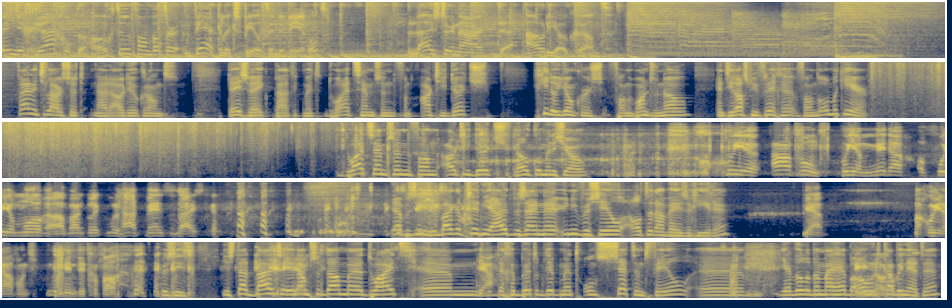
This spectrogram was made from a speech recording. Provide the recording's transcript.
Ben je graag op de hoogte van wat er werkelijk speelt in de wereld? Luister naar de Audiokrant. Fijn dat je luistert naar de Audiokrant. Deze week praat ik met Dwight Sampson van RT Dutch, Guido Jonkers van Want to Know en Tilasmi Vrigge van De Ommekeer. Dwight Sampson van RT Dutch, welkom in de show. Goedenavond, goedemiddag of goedemorgen, afhankelijk hoe laat mensen luisteren. Ja, precies. Het maakt op zich niet uit. We zijn eh, universeel altijd aanwezig hier, hè? Ja, maar goedenavond in dit geval. Precies. Je staat buiten in Amsterdam, eh, Dwight. Ehm, Ja. Er gebeurt op dit moment ontzettend veel. Ehm, jij wilde bij mij hebben over het kabinet, hè?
